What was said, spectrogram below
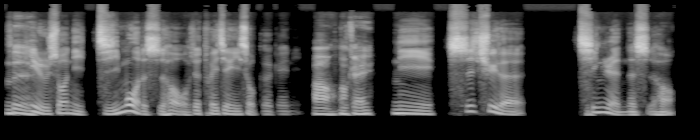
譬如说你寂寞的时候，我就推荐一首歌给你；哦 OK 你失去了亲人的时候，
